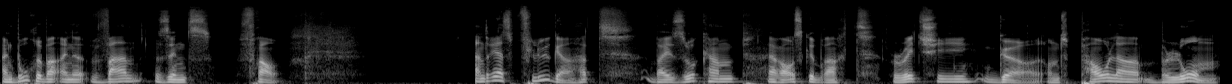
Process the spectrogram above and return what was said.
ein Buch über eine Wahnsinnsfrau. Andreas Pflüger hat bei Surkamp herausgebracht Richie Girl und Paula Blom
